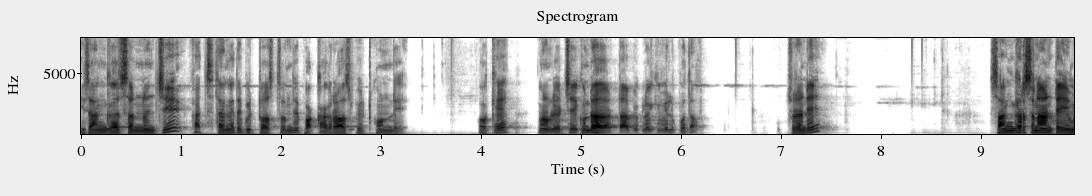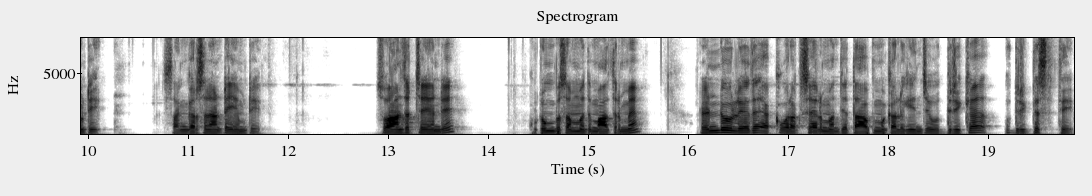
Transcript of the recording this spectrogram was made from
ఈ సంఘర్షణ నుంచి ఖచ్చితంగా అయితే బిట్ వస్తుంది. పక్కకు రాసి పెట్టుకోండి. ఓకే? మనం లేట్ చేయకుండా టాపిక్లోకి వెళ్ళిపోతాం చూడండి. సంఘర్షణ అంటే ఏమిటి? సంఘర్షణ అంటే ఏమిటి? సో ఆన్సర్ చేయండి. కుటుంబ సమ్మతి మాత్రమే. రెండు లేదా ఎక్కువ లక్ష్యాల మధ్య తాపం కలిగించే ఉద్రిక ఉద్రిక్త స్థితి.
